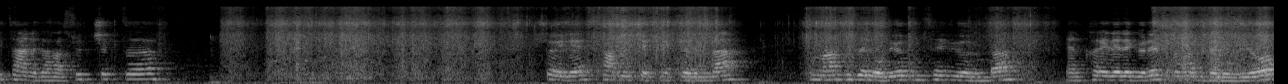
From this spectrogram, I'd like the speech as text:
Bir tane daha süt çıktı. Şöyle sandviç ekmeklerinden. Bunlar güzel oluyor. Bunu seviyorum ben. Yani karelere göre daha güzel oluyor.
